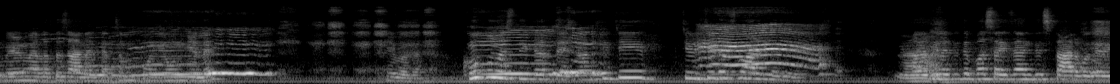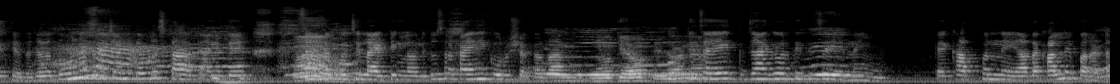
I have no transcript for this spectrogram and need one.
वेळ मिळाला तर जाणार त्यांचा फोन येऊन गेलाय हे बघा खूप मस्ती करते आणि तिची चिडचिडच वाढलेली तिला तिथे बसायचं आणि ते स्टार वगैरे खेळतो त्याला दोनच रिचार्ज तेवढं स्टार आणि ते संकल्पची लाइटिंग लावली. दुसरं काही नाही करू शकत आम्ही. तिचं. एक जागेवरती तिचं हे नाही काही खात पण नाही आता खाल्लंय पराठा.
